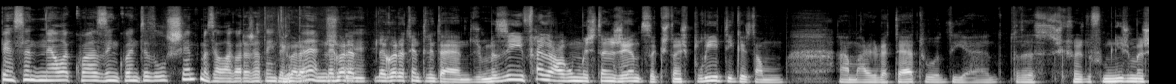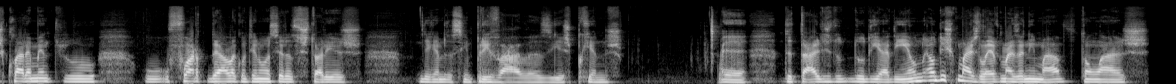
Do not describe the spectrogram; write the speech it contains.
pensando nela quase enquanto adolescente, mas ela agora já tem 30 agora, anos. Agora, é? agora tem 30 anos, mas e faz algumas tangentes a questões políticas, está um, a Margaret Atwood e a todas as questões do feminismo, mas claramente o, o, o forte dela continua a ser as histórias digamos assim, privadas e os pequenos uh, detalhes do, do, dia a dia. É um, é um, disco mais leve, mais animado. Estão lá as,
